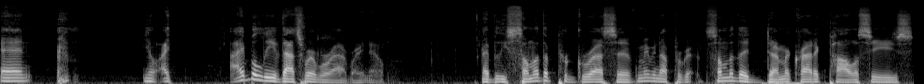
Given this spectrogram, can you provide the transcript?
and you know, I, I believe that's where we're at right now. I believe some of the progressive, maybe not progressive, some of the democratic policies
